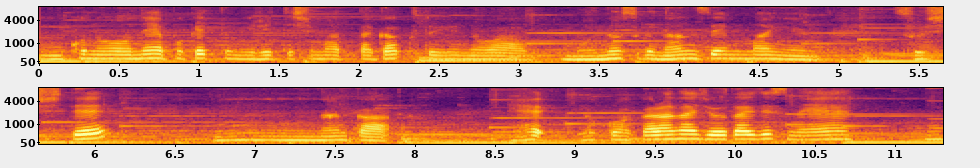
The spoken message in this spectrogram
うん、このねポケットに入れてしまった額というのはものすごい何千万円。そしてうんなんかよくわからない状態ですね。本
